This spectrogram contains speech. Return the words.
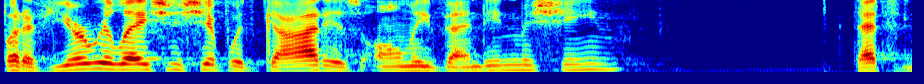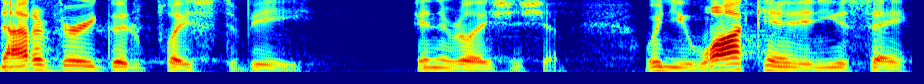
But if your relationship with God is only vending machine, that's not a very good place to be in the relationship. When you walk in and you say,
